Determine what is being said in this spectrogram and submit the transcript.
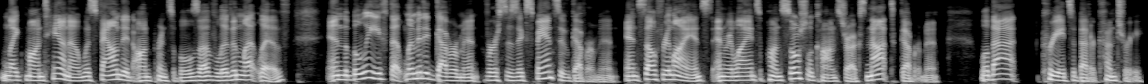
like Montana, was founded on principles of live and let live and the belief that limited government versus expansive government and self reliance and reliance upon social constructs, not government, well, that creates a better country.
